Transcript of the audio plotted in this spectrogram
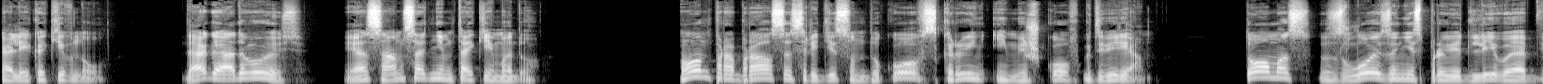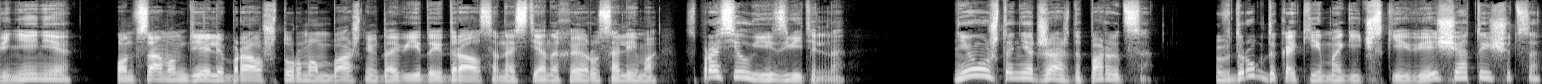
Калика кивнул. Догадываюсь. Я сам с одним таким иду. Он пробрался среди сундуков, скрынь и мешков к дверям. Томас, злой за несправедливое обвинение, он в самом деле брал штурмом башню Давида и дрался на стенах Иерусалима, спросил язвительно: "Неужто нет жажды порыться? Вдруг да какие магические вещи отыщутся?"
